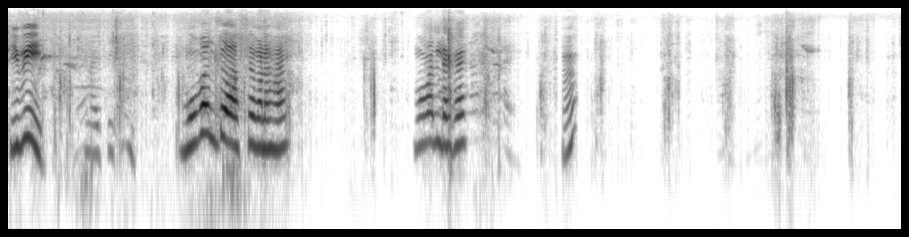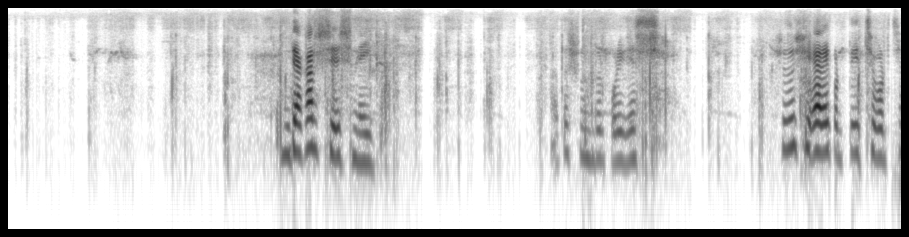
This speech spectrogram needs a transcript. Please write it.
টিভি? মোবাইল তো আছে মনে হয়। মোবাইল দেখে। হুম? দেখার শেষ নেই। এত সুন্দর পরিবেশ। শুধু শেয়ারে করতে ইচ্ছে করছে।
